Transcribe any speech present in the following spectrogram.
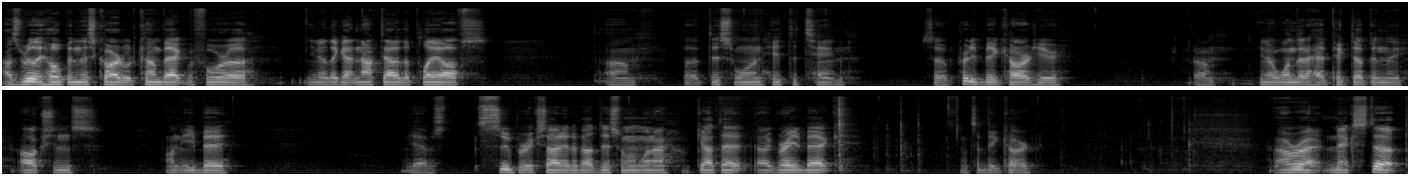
I was really hoping this card would come back before uh, you know they got knocked out of the playoffs. Um, but this one hit the 10. So pretty big card here. Um, you know, one that I had picked up in the auctions on eBay. Yeah, I was super excited about this one when I got that uh, grade back. That's a big card. All right, next up,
